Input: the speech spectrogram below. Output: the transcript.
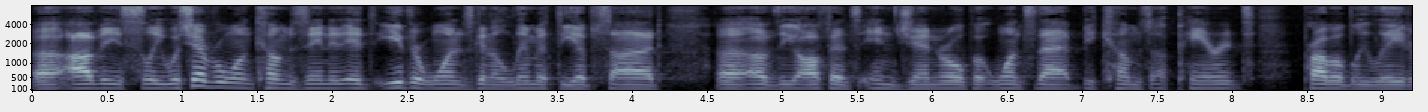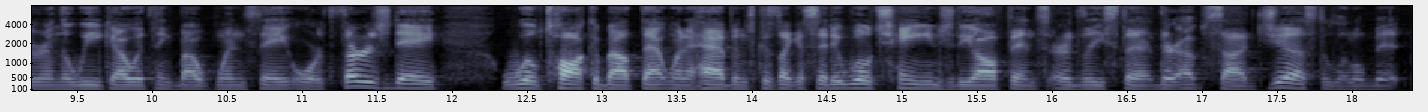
Uh, obviously, whichever one comes in, it, it either one's going to limit the upside uh, of the offense in general. But once that becomes apparent, probably later in the week. I would think about Wednesday or Thursday. We'll talk about that when it happens because, like I said, it will change the offense or at least the, their upside just a little bit.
